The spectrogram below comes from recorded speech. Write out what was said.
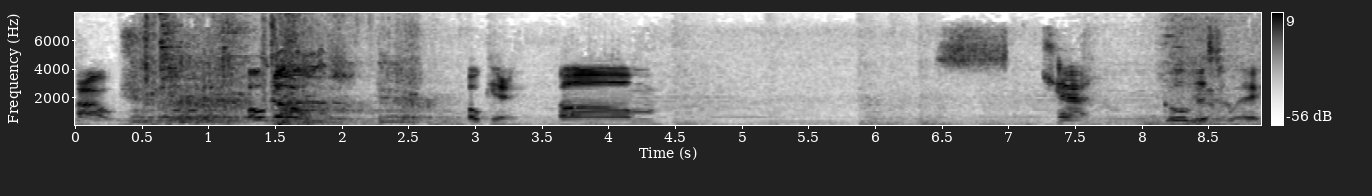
Ouch. Oh no. Okay. Um. Cat, go this way.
